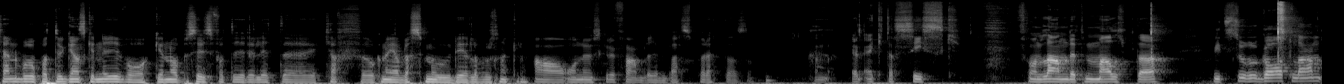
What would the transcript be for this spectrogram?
Kan det bero på att du är ganska nyvaken och precis fått i dig lite kaffe och någon jävla smoothie eller vad du snackar om? Ja, och nu ska det fan bli en bass på detta alltså. En, en äkta sisk. Från landet Malta. Mitt surrogatland.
